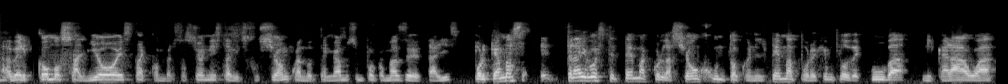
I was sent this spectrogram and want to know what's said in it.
A ver cómo salió esta conversación y esta discusión cuando tengamos un poco más de detalles. Porque además eh, traigo este tema a colación junto con el tema por ejemplo, de Cuba, Nicaragua,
